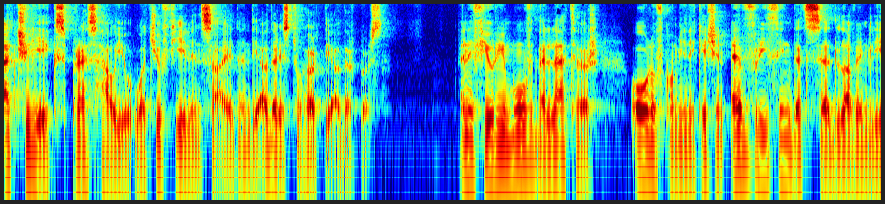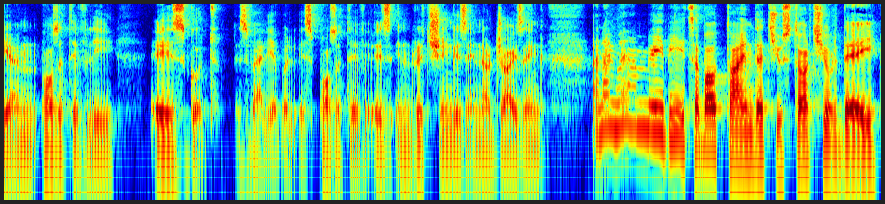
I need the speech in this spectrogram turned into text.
actually express how you, what you feel inside, and the other is to hurt the other person. And if you remove the latter, all of communication, everything that's said lovingly and positively is good, is valuable, is positive, is enriching, is energizing. And I mean, maybe it's about time that you start your day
